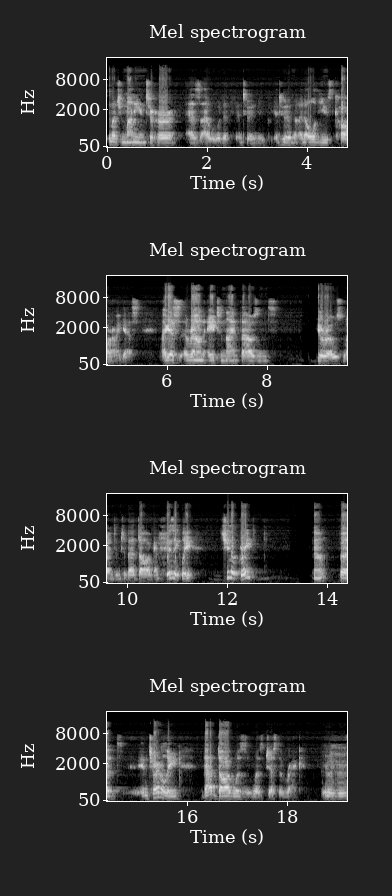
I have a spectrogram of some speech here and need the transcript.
as much money into her as I would have into a new into an, an old used car. I guess I guess around eight to nine thousand euros went into that dog, and physically she looked great, you know. But internally, that dog was was just a wreck. hmm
